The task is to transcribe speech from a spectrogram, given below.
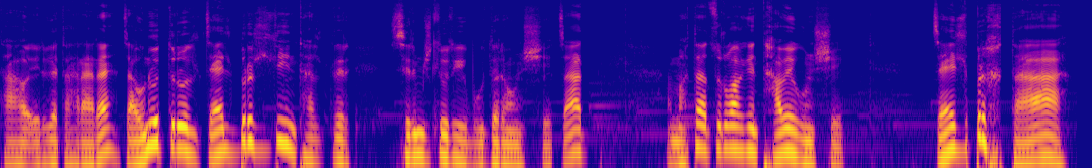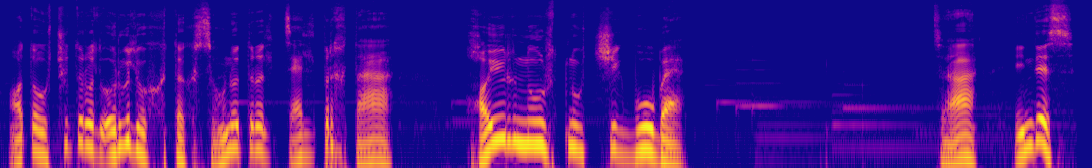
Та эргээд хараарай. За өнөөдөр бол залбирлын тал дээр сэрэмжлүүлгийг бүгдээрээ уншия. За Матай 6-гийн 5-ыг уншия. Залбирах та. Одоо өчигдөр бол өргөл өгөхтэй гэсэн. Өнөөдөр бол залбирах та. Хоёр нүрт нүч шиг бүү бай. За эндээс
